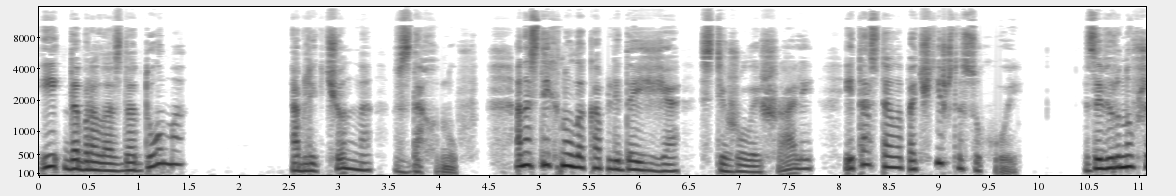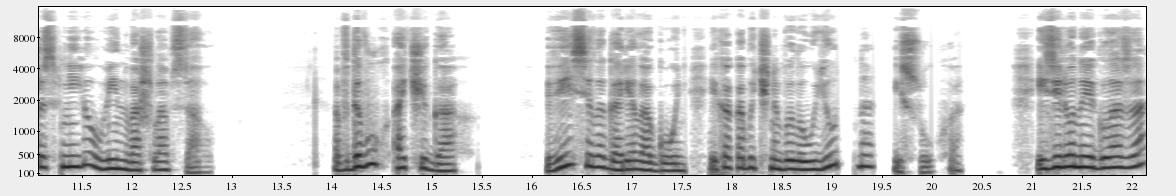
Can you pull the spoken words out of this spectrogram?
и добралась до дома, облегченно вздохнув. Она стряхнула капли дождя с тяжелой шали, и та стала почти что сухой. Завернувшись в нее, Уин вошла в зал. В двух очагах весело горел огонь, и, как обычно, было уютно и сухо. И зеленые глаза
